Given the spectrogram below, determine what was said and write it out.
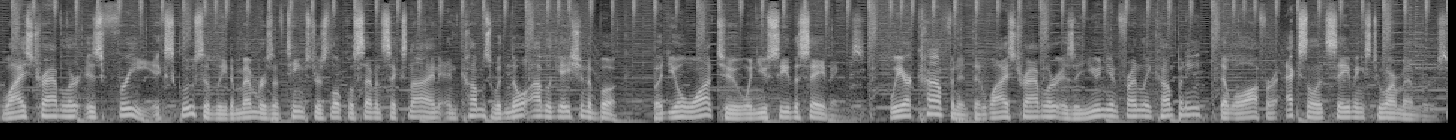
Wise Traveler is free exclusively to members of Teamsters Local 769 and comes with no obligation to book, but you'll want to when you see the savings. We are confident that Wise Traveler is a union friendly company that will offer excellent savings to our members.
